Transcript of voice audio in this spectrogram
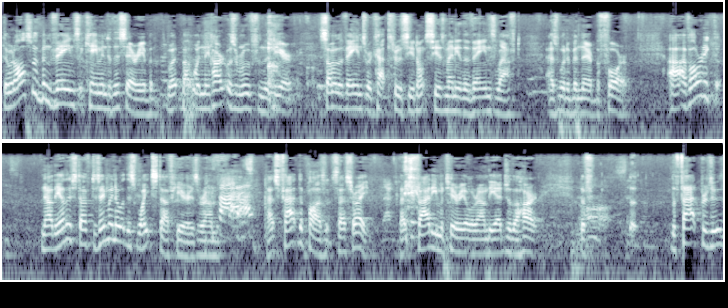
There would also have been veins that came into this area, but, but, but when the heart was removed from the deer, some of the veins were cut through, so you don't see as many of the veins left as would have been there before. Uh, I've already. Now, the other stuff, does anybody know what this white stuff here is around? Fat. That's fat deposits, that's right. That's fatty material around the edge of the heart. The, f- the, the fat, produce,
